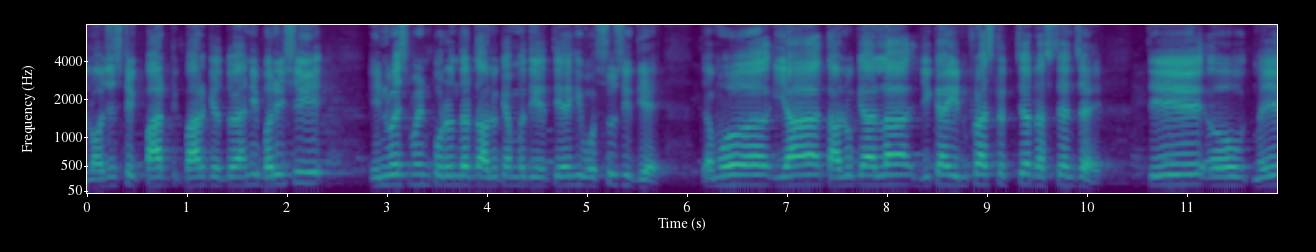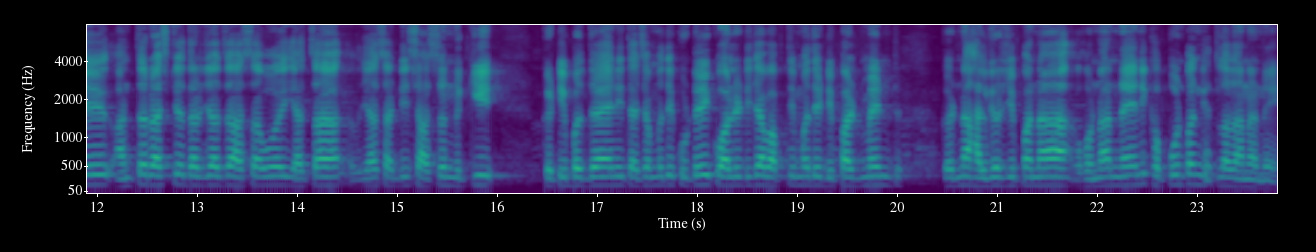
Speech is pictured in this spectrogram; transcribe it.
लॉजिस्टिक पार्क पार्क येतोय आणि बरीचशी इन्व्हेस्टमेंट पुरंदर तालुक्यामध्ये येते ही वस्तुस्थिती आहे. त्यामुळं या तालुक्याला जी काही इन्फ्रास्ट्रक्चर रस्त्यांचं आहे ते म्हणजे आंतरराष्ट्रीय दर्जाचं असावं याचा यासाठी शासन नक्की कटिबद्ध आहे आणि त्याच्यामध्ये कुठेही क्वालिटीच्या बाबतीमध्ये डिपार्टमेंटकडनं हलगर्जीपणा होणार नाही आणि खपवून पण घेतला जाणार नाही.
